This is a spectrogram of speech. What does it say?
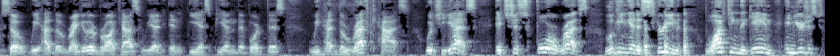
So we had the regular broadcast. We had an ESPN Deportes. We had the ref cast, which yes, it's just four refs looking at a screen, watching the game, and you're just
